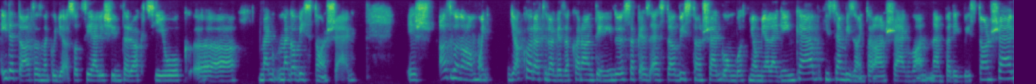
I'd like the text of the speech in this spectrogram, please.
ide tartoznak ugye a szociális interakciók, meg, meg a biztonság. És azt gondolom, hogy gyakorlatilag ez a karantén időszak, ez ezt a biztonság gombot nyomja leginkább, hiszen bizonytalanság van, nem pedig biztonság,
